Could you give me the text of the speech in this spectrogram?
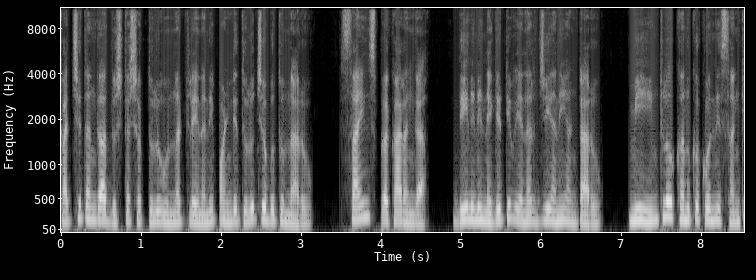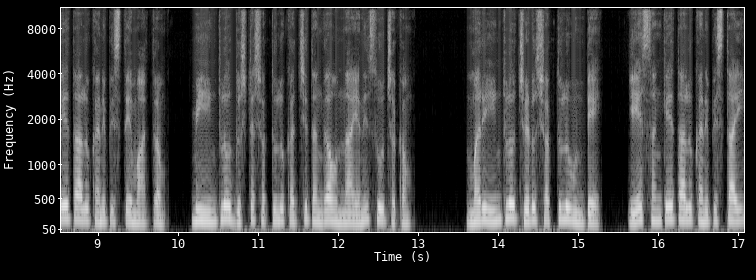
ఖచ్చితంగా దుష్టశక్తులు ఉన్నట్లేనని పండితులు చెబుతున్నారు. సైన్స్ ప్రకారంగా దీనిని నెగటివ్ ఎనర్జీ అని అంటారు. మీ ఇంట్లో కనుక కొన్ని సంకేతాలు కనిపిస్తే మాత్రం మీ ఇంట్లో దుష్టశక్తులు ఖచ్చితంగా ఉన్నాయని సూచకం. మరి ఇంట్లో చెడు శక్తులు ఉంటే ఏ సంకేతాలు కనిపిస్తాయి?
